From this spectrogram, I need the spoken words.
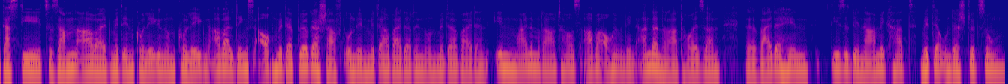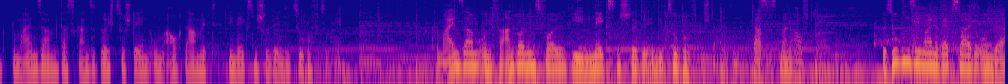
dass die Zusammenarbeit mit den Kolleginnen und Kollegen, aber allerdings auch mit der Bürgerschaft und den Mitarbeiterinnen und Mitarbeitern in meinem Rathaus, aber auch in den anderen Rathäusern äh, weiterhin diese Dynamik hat, mit der Unterstützung gemeinsam das Ganze durchzustehen, um auch damit die nächsten Schritte in die Zukunft zu gehen. Gemeinsam und verantwortungsvoll die nächsten Schritte in die Zukunft gestalten. Das ist mein Auftrag. Besuchen Sie meine Webseite unter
